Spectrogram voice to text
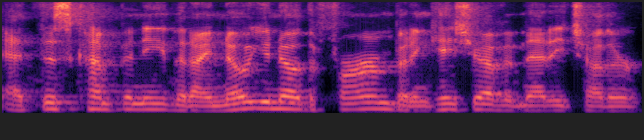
at this company that i know you know the firm but in case you haven't met each other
